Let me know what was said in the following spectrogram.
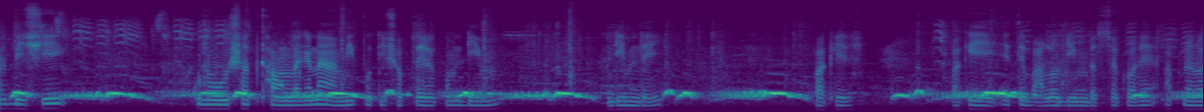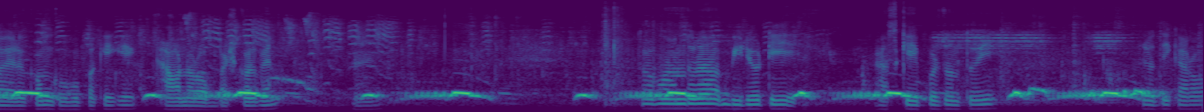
আমার বেশি কোনো ঔষধ খাওয়ান লাগে না। আমি প্রতি সপ্তাহে এরকম ডিম ডিম দেই। পাখির, পাখি এতে ভালো ডিম বাচ্চা করে। আপনারাও এরকম ঘুঘু পাখিকে খাওয়ানোর অভ্যাস করবেন। তো বন্ধুরা, ভিডিওটি আজকে এই পর্যন্তই। যদি কারও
